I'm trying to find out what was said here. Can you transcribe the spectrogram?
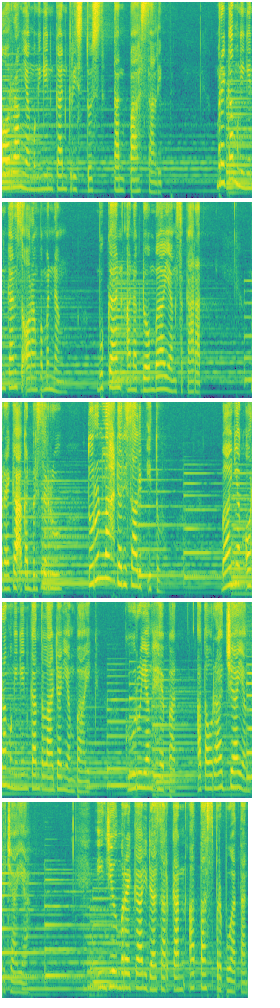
orang yang menginginkan Kristus tanpa salib. Mereka menginginkan seorang pemenang, bukan anak domba yang sekarat. Mereka akan berseru, "Turunlah dari salib itu!" Banyak orang menginginkan teladan yang baik, guru yang hebat, atau raja yang berjaya. Injil mereka didasarkan atas perbuatan.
